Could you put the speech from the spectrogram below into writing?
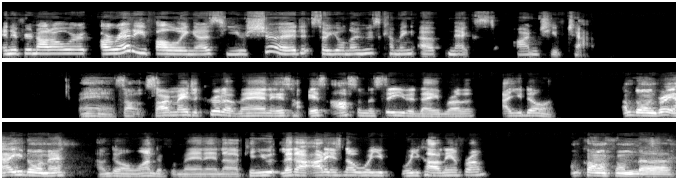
And if you're not already following us, you should, so you'll know who's coming up next on Chief Chat. Man, so Sergeant Major Crudup, man, it's it's awesome to see you today, brother. How you doing? I'm doing great. How you doing, man? I'm doing wonderful, man. And uh, can you let our audience know where you where you calling in from? I'm calling from the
